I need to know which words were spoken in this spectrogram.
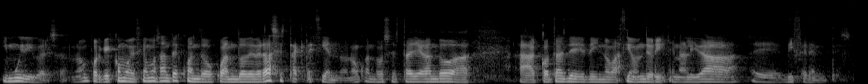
y muy diversas. ¿no? Porque es como decíamos antes, cuando, cuando de verdad se está creciendo, ¿no? cuando se está llegando a, a cotas de, de, innovación, de originalidad eh, diferentes.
